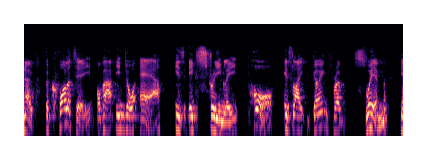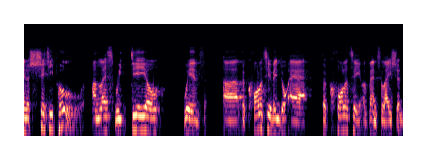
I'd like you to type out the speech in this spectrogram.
know the quality of our indoor air is extremely poor. It's like going for a swim in a shitty pool unless we deal with uh, the quality of indoor air, the quality of ventilation.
